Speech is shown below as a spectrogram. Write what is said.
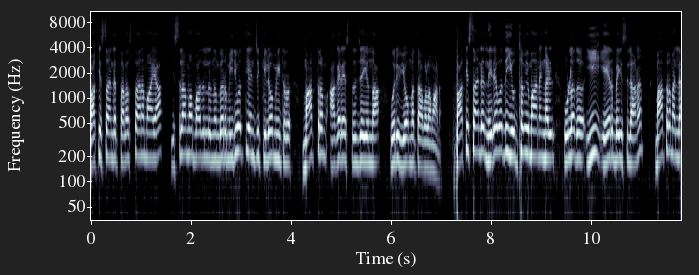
പാകിസ്ഥാന്റെ തലസ്ഥാനമായ ഇസ്ലാമാബാദിൽ നിന്നും വെറും ഇരുപത്തിയഞ്ച് കിലോമീറ്റർ മാത്രം അകലെ സ്ഥിതി ചെയ്യുന്ന ഒരു വ്യോമത്താവളമാണ്. പാകിസ്ഥാന്റെ നിരവധി യുദ്ധവിമാനങ്ങൾ ഉള്ളത് ഈ എയർബേസിലാണ്. മാത്രമല്ല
